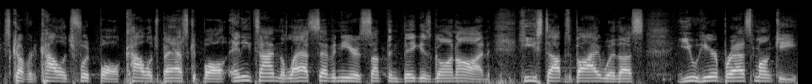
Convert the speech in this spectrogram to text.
He's covered college football, college basketball. Anytime the last seven years something big has gone on, he stops by with us. You hear Brass Monkey,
